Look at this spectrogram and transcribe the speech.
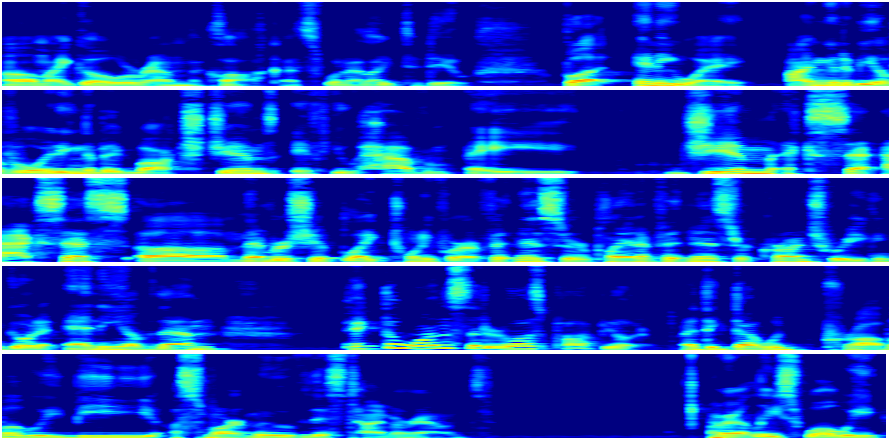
Um, I go around the clock. That's what I like to do. But anyway, I'm going to be avoiding the big box gyms. If you have a gym access uh, membership like 24 Hour Fitness or Planet Fitness or Crunch, where you can go to any of them, pick the ones that are less popular. I think that would probably be a smart move this time around. Or at least while we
